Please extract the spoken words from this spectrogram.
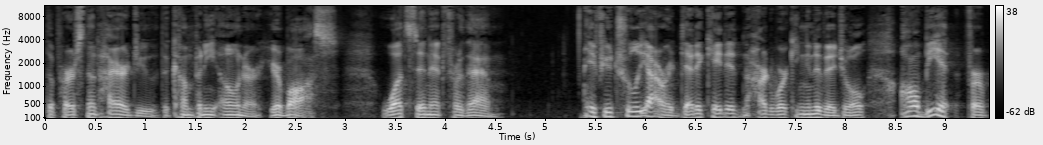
the person that hired you, the company owner, your boss. What's in it for them? If you truly are a dedicated and hardworking individual, albeit for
